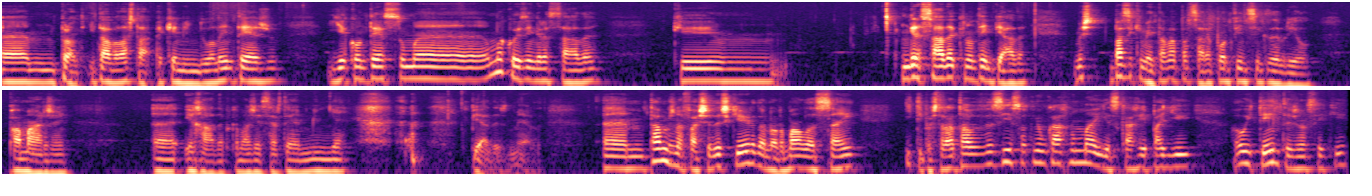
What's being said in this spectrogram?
Ahm, pronto, e estava lá está, a caminho do Alentejo e acontece uma, uma coisa engraçada que. hum, engraçada que não tem piada, mas basicamente estava a passar a ponte 25 de Abril para a margem ah, errada, porque a margem certa é a minha. Piadas de merda. Ahm, estávamos na faixa da esquerda, normal, a 100, e tipo a estrada estava vazia, só tinha um carro no meio. Esse carro ia para aí a 80, não sei o quê.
